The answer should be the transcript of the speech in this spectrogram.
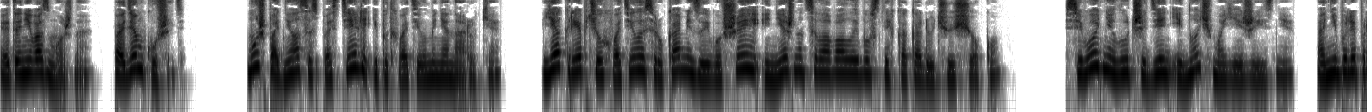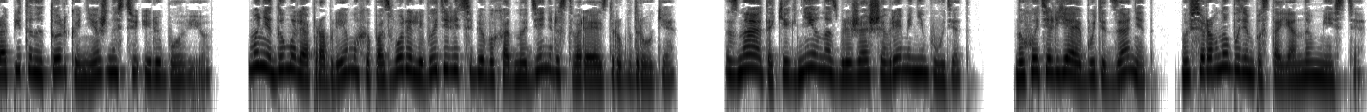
Это невозможно. Пойдем кушать». Муж поднялся с постели и подхватил меня на руки. Я крепче ухватилась руками за его шею и нежно целовала его в слегка колючую щеку. Сегодня лучший день и ночь в моей жизни. Они были пропитаны только нежностью и любовью. Мы не думали о проблемах и позволили выделить себе выходной день, растворяясь друг в друге. Знаю, таких дней у нас в ближайшее время не будет. Но хоть Илья и будет занят, мы все равно будем постоянно вместе.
